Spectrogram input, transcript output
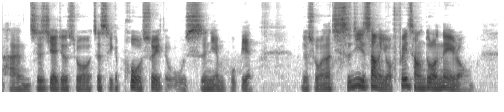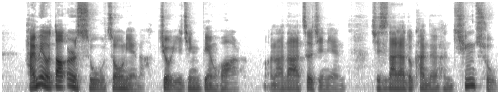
很直接，就说这是一个破碎的五十年不变，就说那实际上有非常多的内容还没有到二十五周年啊，就已经变化了。那大家这几年其实大家都看得很清楚。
